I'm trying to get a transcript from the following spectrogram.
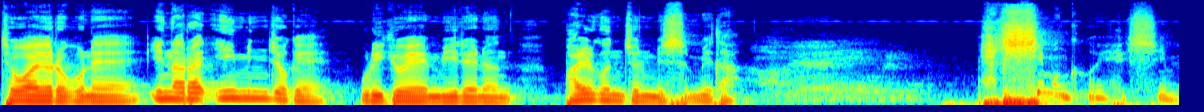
저와 여러분의 이 나라 이 민족의 우리 교회의 미래는 밝은 줄 믿습니다. 핵심은 그거예요, 핵심.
